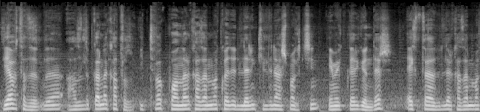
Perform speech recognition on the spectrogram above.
Ziyafet hazırlığı, hazırlıklarına katıl. İttifak puanları kazanmak ve ödüllerin kilidini açmak için yemekleri gönder. Ekstra ödüller kazanmak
